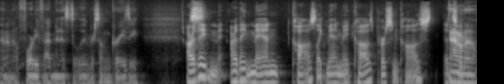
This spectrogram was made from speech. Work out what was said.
I don't know, 45 minutes to live or something crazy. Are they are they man caused, like man made cause, person caused? I don't know.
